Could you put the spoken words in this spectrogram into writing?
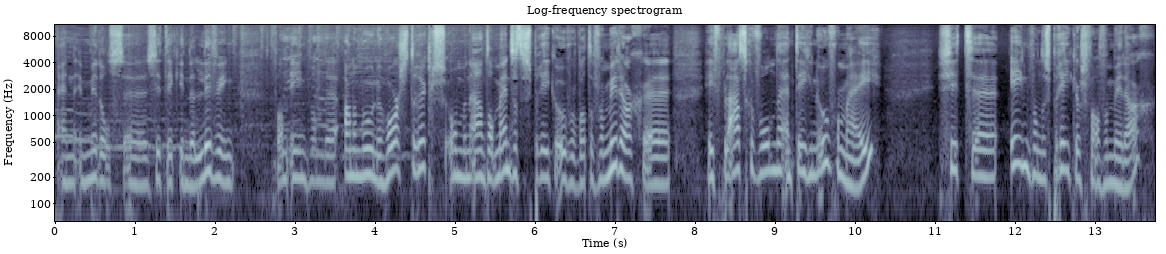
En inmiddels uh, zit ik in de living van een van de Anemone Horse Trucks om een aantal mensen te spreken over wat er vanmiddag heeft plaatsgevonden. En tegenover mij zit uh, een van de sprekers van vanmiddag.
